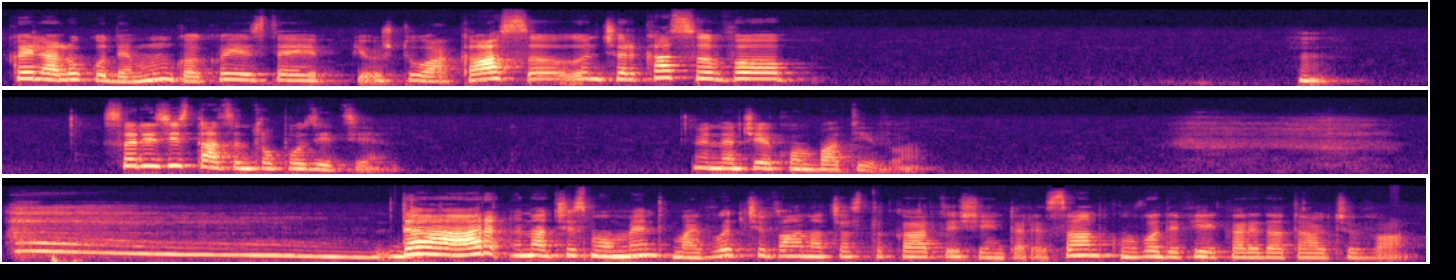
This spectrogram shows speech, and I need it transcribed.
că e la locul de muncă, că este, eu știu, acasă, încercați să vă... Hm. Să rezistați într-o poziție energie combativă. Dar, în acest moment, mai văd ceva în această carte și e interesant, cum văd de fiecare dată altceva.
